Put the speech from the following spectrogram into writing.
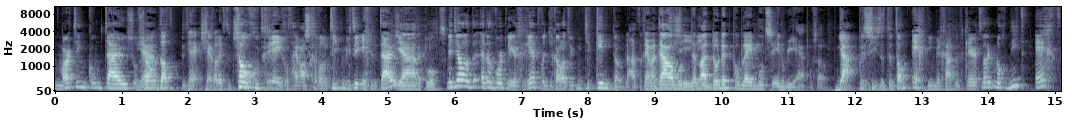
Martin komt thuis of Ja. zo. Dat, ja, Cheryl heeft het zo goed geregeld. Hij was gewoon tien minuten eerder thuis. Ja, dat klopt. Weet je wel, en dat wordt weer gered, want je kan natuurlijk niet je kind dood laten gaan. Nee, maar, daarom moet, maar door dit probleem moet ze in rehab of zo. Ja, precies. Dat het dan echt niet meer gaat met Claire. Terwijl ik nog niet echt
